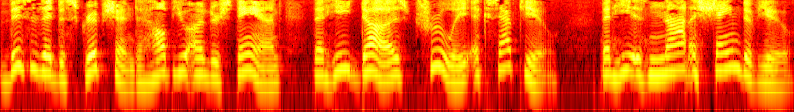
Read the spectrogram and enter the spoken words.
this is a description to help you understand that He does truly accept you. That He is not ashamed of you.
